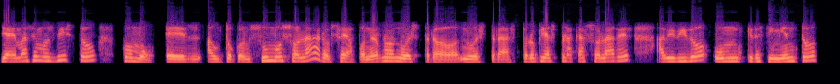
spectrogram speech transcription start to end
Y además hemos visto cómo el autoconsumo solar, o sea, ponernos nuestras propias placas solares, ha vivido un crecimiento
